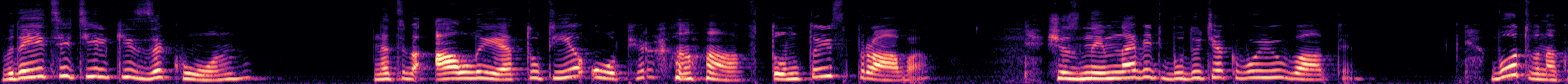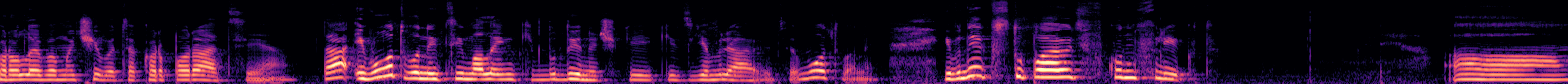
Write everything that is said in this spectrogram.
Видається тільки закон. Але тут є опір, в тому то і справа, що з ним навіть будуть як воювати. От вона королева мечів, оця корпорація. Та? І от вони, ці маленькі будиночки, які з'являються. От вони. І вони як вступають в конфлікт. А...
